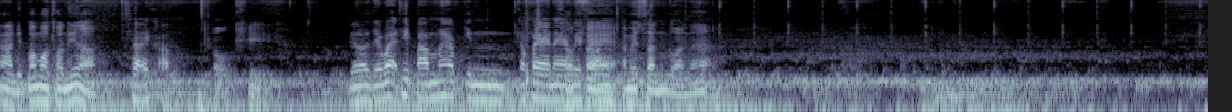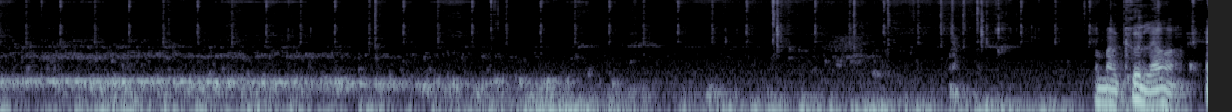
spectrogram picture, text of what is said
อ่าเดี๋ยวปั๊มเอาตอนนี้เหรอ ใช่ครับ โอเค เดี๋ยวเราจะแวะที่ปั๊มนะครับกินกาแฟในกาเบแฟตงอเมซอนก่อนนะฮะ มันขึ้นแล้วอะอ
